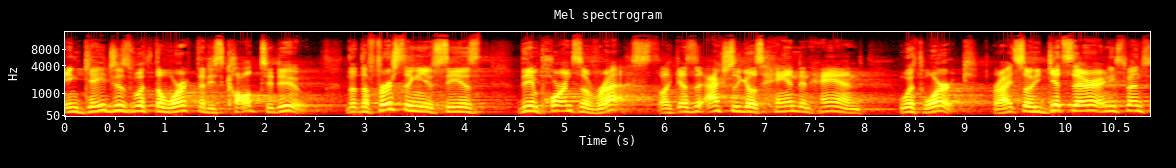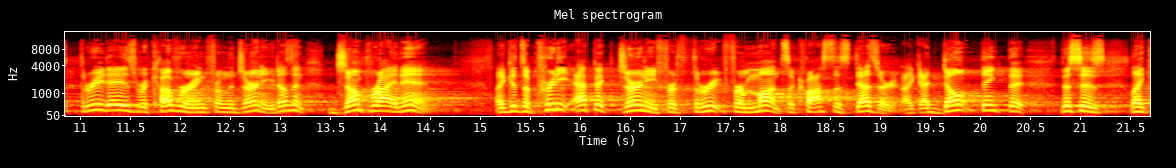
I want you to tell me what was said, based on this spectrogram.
engages with the work that he's called to do. The first thing you see is the importance of rest, like as it actually goes hand in hand with work, right? So he gets there and he spends three days recovering from the journey. He doesn't jump right in. Like it's a pretty epic journey for three, for months across this desert. Like I don't think that this is like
